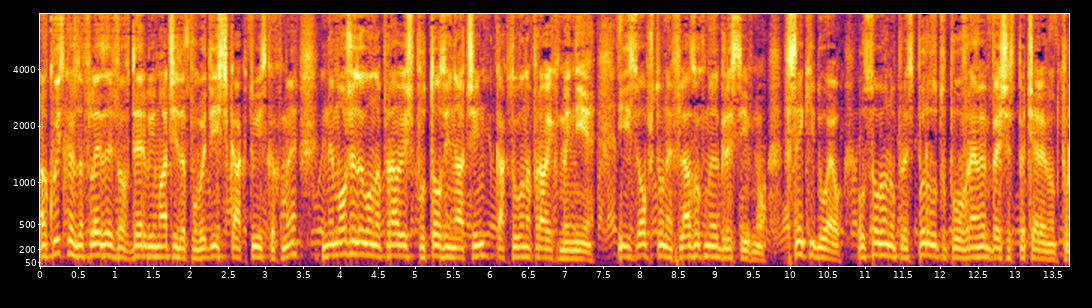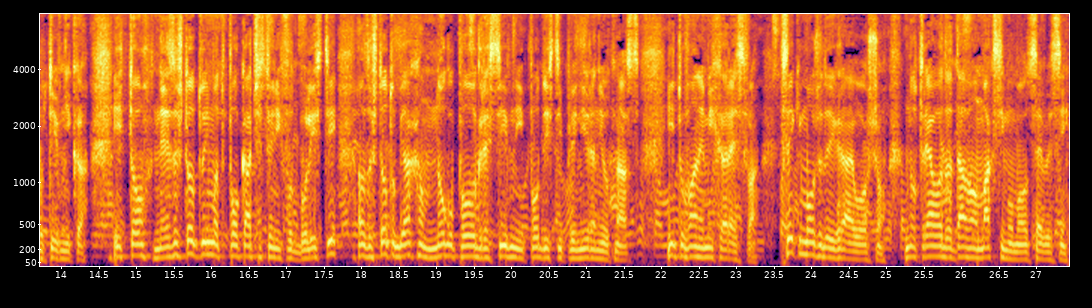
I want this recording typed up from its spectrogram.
Ако искаш да влезеш в дерби матч и да победиш както искахме, не може да го направиш по този начин, както го направихме ние. И изобщо не влязохме агресивно. Всеки дуел, особено през първото полувреме, беше спечелен от противника. И то не защото имат по-качествени футболисти, а защото бяха много по-агресивни и по-дисциплинирани от нас. И това не ми харесва. Всеки може да играе лошо, но трябва да дава максимума от себе си.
